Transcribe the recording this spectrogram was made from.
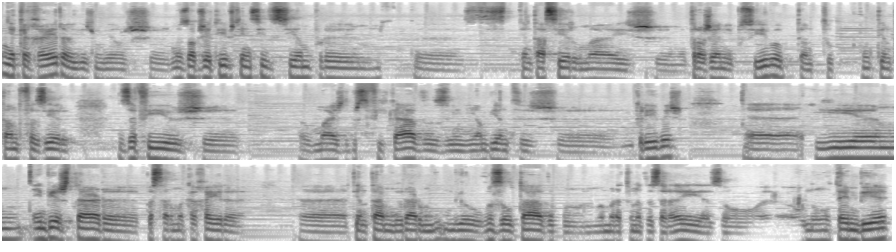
minha carreira e os meus, os meus objetivos têm sido sempre uh, tentar ser o mais uh, heterogéneo possível, portanto, tentando fazer desafios uh, mais diversificados em ambientes incríveis. Uh, e um, em vez de estar passar uma carreira a tentar melhorar o, meu resultado numa Maratona das Areias ou, ou num UTMB,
